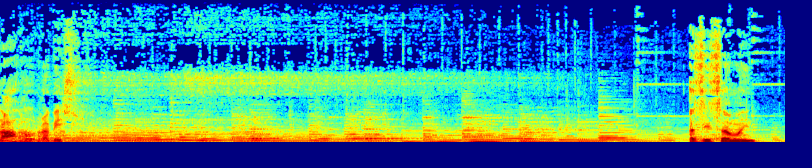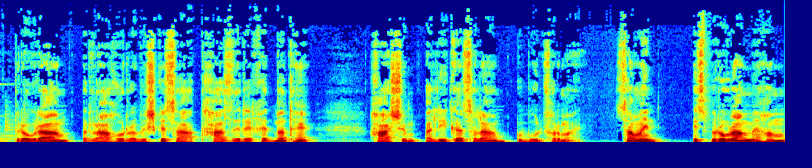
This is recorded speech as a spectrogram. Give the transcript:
راہ و روش۔ عزیز سامعین، پروگرام راہ و روش کے ساتھ حاضر خدمت ہیں۔ ہاشم علی کا سلام قبول فرمائیں۔ سامعین، اس پروگرام میں ہم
